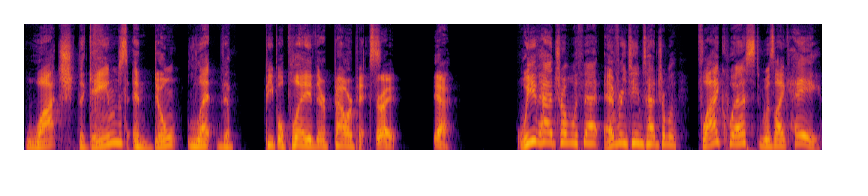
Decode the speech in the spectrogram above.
watch the games and don't let the people play their power picks. right. Yeah. We've had trouble with that. Every team's had trouble. FlyQuest was like, hey,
